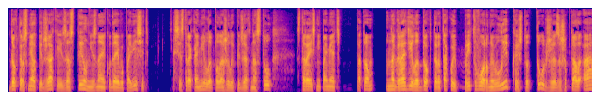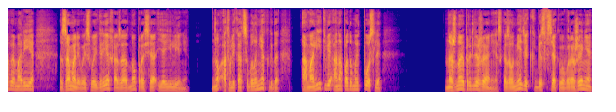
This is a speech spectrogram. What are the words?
Доктор снял пиджак и застыл, не зная, куда его повесить. Сестра Камила положила пиджак на стул, стараясь не помять потом наградила доктора такой притворной улыбкой, что тут же зашептала «Аве Мария», замаливая свой грех, а заодно прося и о Елене. Но отвлекаться было некогда. О молитве она подумает после. «Ножное предлежание», — сказал медик без всякого выражения.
